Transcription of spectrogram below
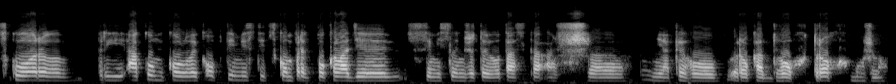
skôr pri akomkoľvek optimistickom predpoklade si myslím, že to je otázka až e, nejakého roka, dvoch, troch možno.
